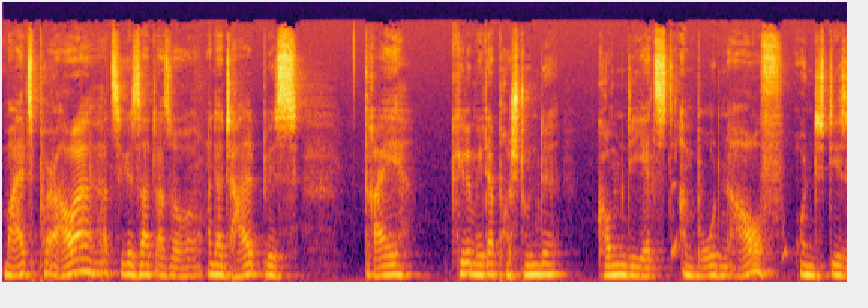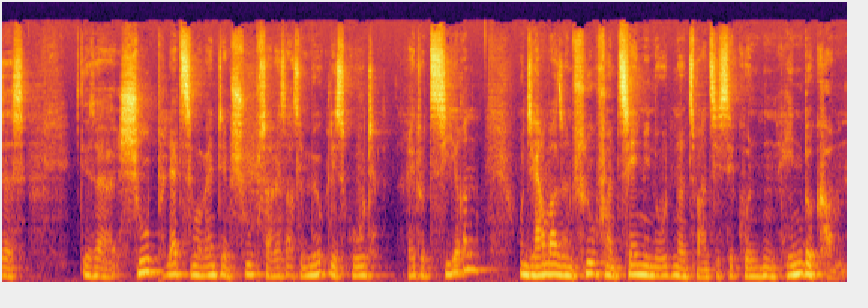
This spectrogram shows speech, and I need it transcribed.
Miles per Hour, hat sie gesagt, also anderthalb bis drei Kilometer pro Stunde kommen die jetzt am Boden auf und dieses, dieser Schub, letzter Moment im Schub soll das also möglichst gut reduzieren und sie haben also einen Flug von 10 Minuten und 20 Sekunden hinbekommen.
